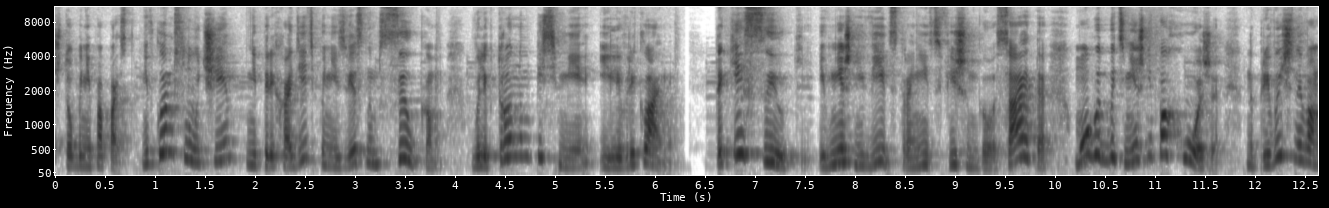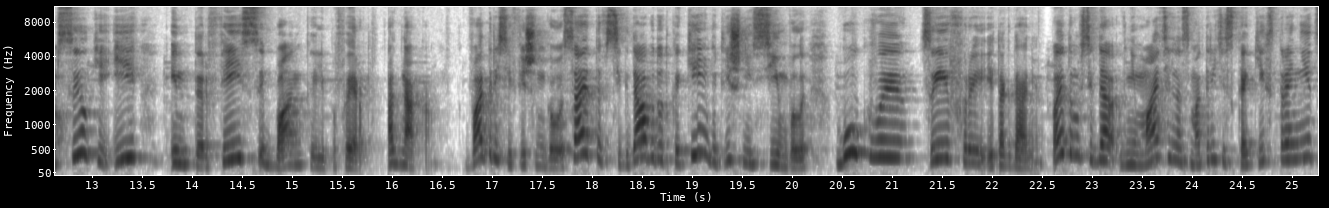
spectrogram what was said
чтобы не попасть? Ни в коем случае не переходить по неизвестным ссылкам в электронном письме или в рекламе. Такие ссылки и внешний вид страниц фишингового сайта могут быть внешне похожи на привычные вам ссылки и интерфейсы банка или ПФР. Однако в адресе фишингового сайта всегда будут какие-нибудь лишние символы, буквы, цифры и так далее. Поэтому всегда внимательно смотрите, с каких страниц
